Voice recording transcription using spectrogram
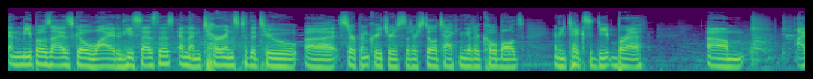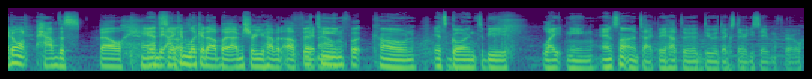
and Meepo's eyes go wide, and he says this, and then turns to the two uh, serpent creatures that are still attacking the other kobolds, and he takes a deep breath. Um, I don't have the spell handy. It's, I can look it up, but I'm sure you have it up right 15 now. foot cone. It's going to be lightning, and it's not an attack. They have to do a dexterity saving throw,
